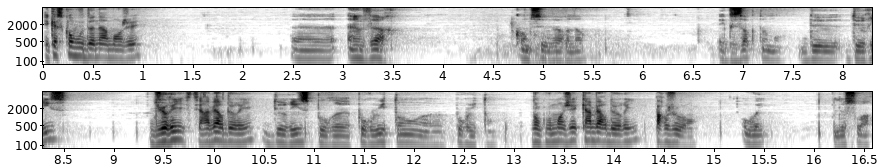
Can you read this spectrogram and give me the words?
Et qu'est-ce qu'on vous donnait à manger? Un verre comme ce verre-là. Exactement. De, de riz. Du riz, c'était un verre de riz De riz pour, euh, pour 8 ans. Euh, pour 8 ans. Donc vous mangez qu'un verre de riz par jour Oui, le soir,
